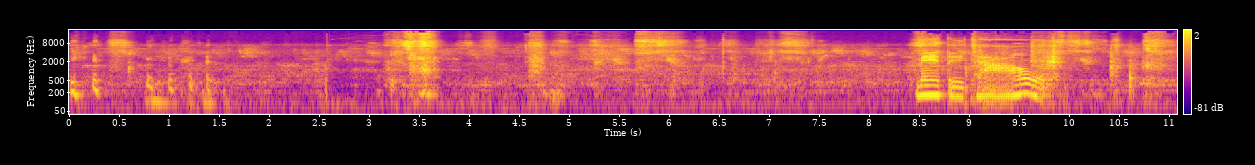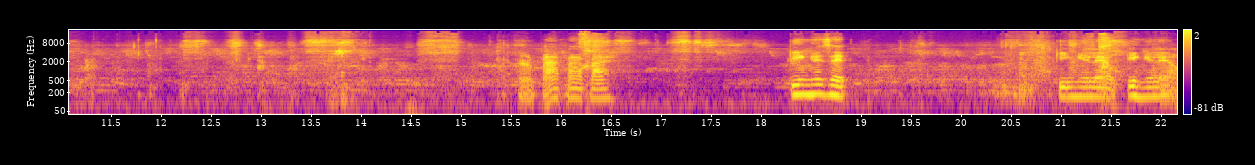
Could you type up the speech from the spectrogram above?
ม่ตื่นเช้า ไปไปไปกิ้งให้เสร็จ กิ้งให้แล้ว กิ้งให้แล้ว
